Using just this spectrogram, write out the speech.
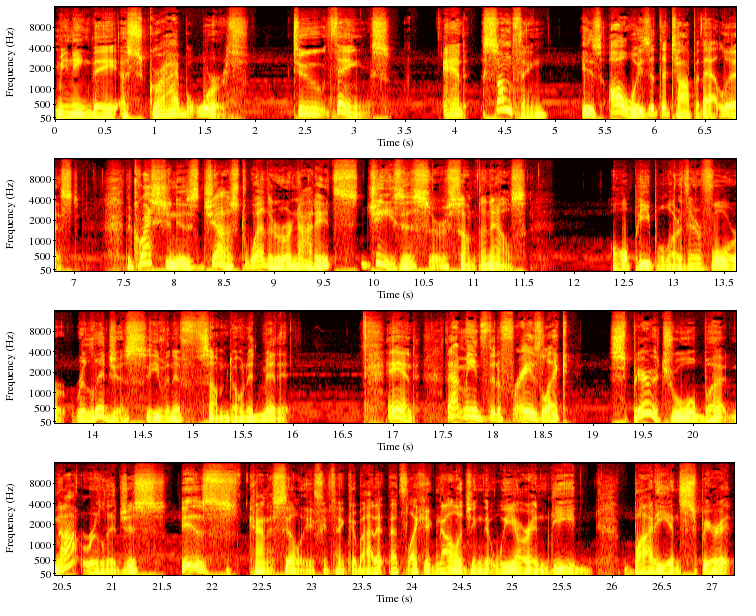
meaning they ascribe worth to things, and something is always at the top of that list. The question is just whether or not it's Jesus or something else. All people are therefore religious, even if some don't admit it. And that means that a phrase like spiritual but not religious is kind of silly if you think about it. That's like acknowledging that we are indeed body and spirit,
